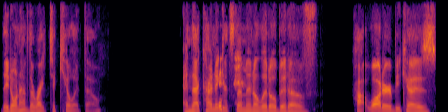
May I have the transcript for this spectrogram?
They don't have the right to kill it, though. And that kind of gets them in a little bit of hot water because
